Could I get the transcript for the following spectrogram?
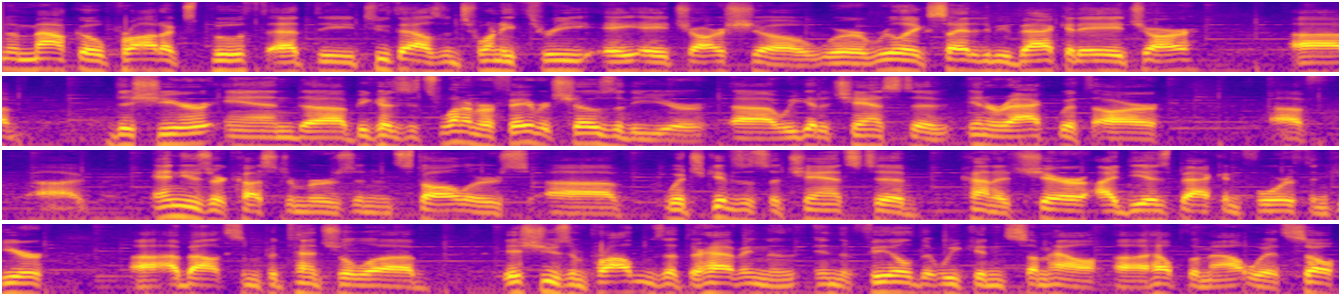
to Malco Products booth at the 2023 AHR show. We're really excited to be back at AHR uh, this year and uh, because it's one of our favorite shows of the year. Uh, we get a chance to interact with our uh, uh, end user customers and installers, uh, which gives us a chance to kind of share ideas back and forth and hear about some potential issues and problems that they're having in the field that we can somehow uh, help them out with. So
